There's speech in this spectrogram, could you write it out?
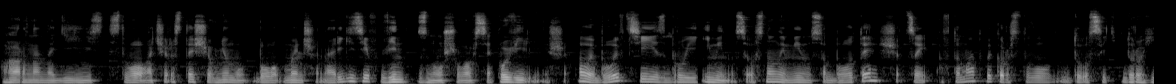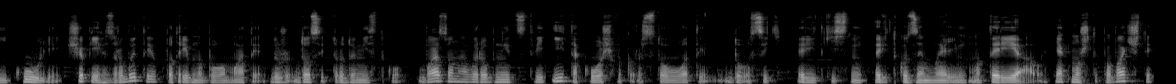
гарна надійність ствола. Через те, що в ньому було менше нарізів, він зношувався повільніше. Але були в цій зброї і мінуси. Основним мінусом було те, що цей автомат використовував досить дорогі кулі. Щоб їх зробити, потрібно було мати дуже досить трудомістку базу на виробництві, і також використовувати досить рідкісні рідкоземельні матеріали. Як можете побачити,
